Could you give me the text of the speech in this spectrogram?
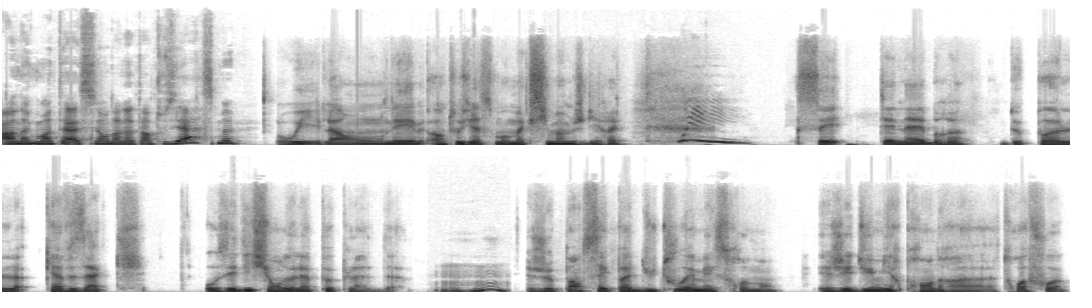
en augmentation dans notre enthousiasme. Oui, là on est enthousiasme au maximum, je dirais. Oui. C'est Ténèbres de Paul Cavzac aux éditions de La Peuplade. Mhm. Je pensais pas du tout aimer ce roman et j'ai dû m'y reprendre à trois fois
